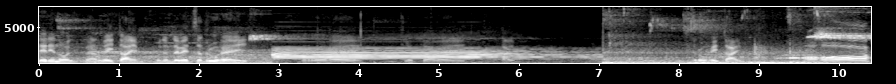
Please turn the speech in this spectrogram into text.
4-0. Перший тайм. Будемо дивитися. Другий. Другий тайм. Ого!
